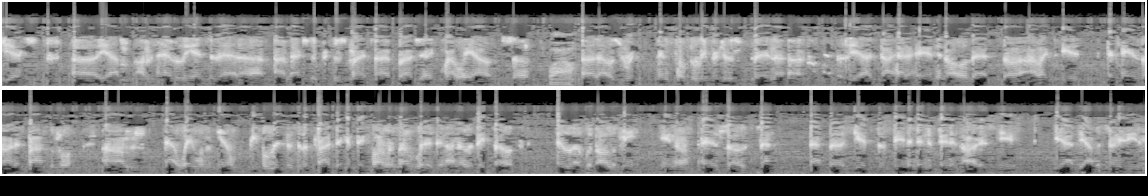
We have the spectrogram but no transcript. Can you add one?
Yes, uh, yeah, I'm, I'm heavily into that. Uh, I've actually produced my entire project, My Way Out. So Wow. uh, that was written and vocally produced, and uh, yeah, I, I had a hand in all of that. So I like to be as hands-on as possible. Um, that way, when you know people listen to the project and they fall in love with it, then I know that they fell in love with all of me. You know, and so that's that's the gift of being an independent artist. You you have the opportunity to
